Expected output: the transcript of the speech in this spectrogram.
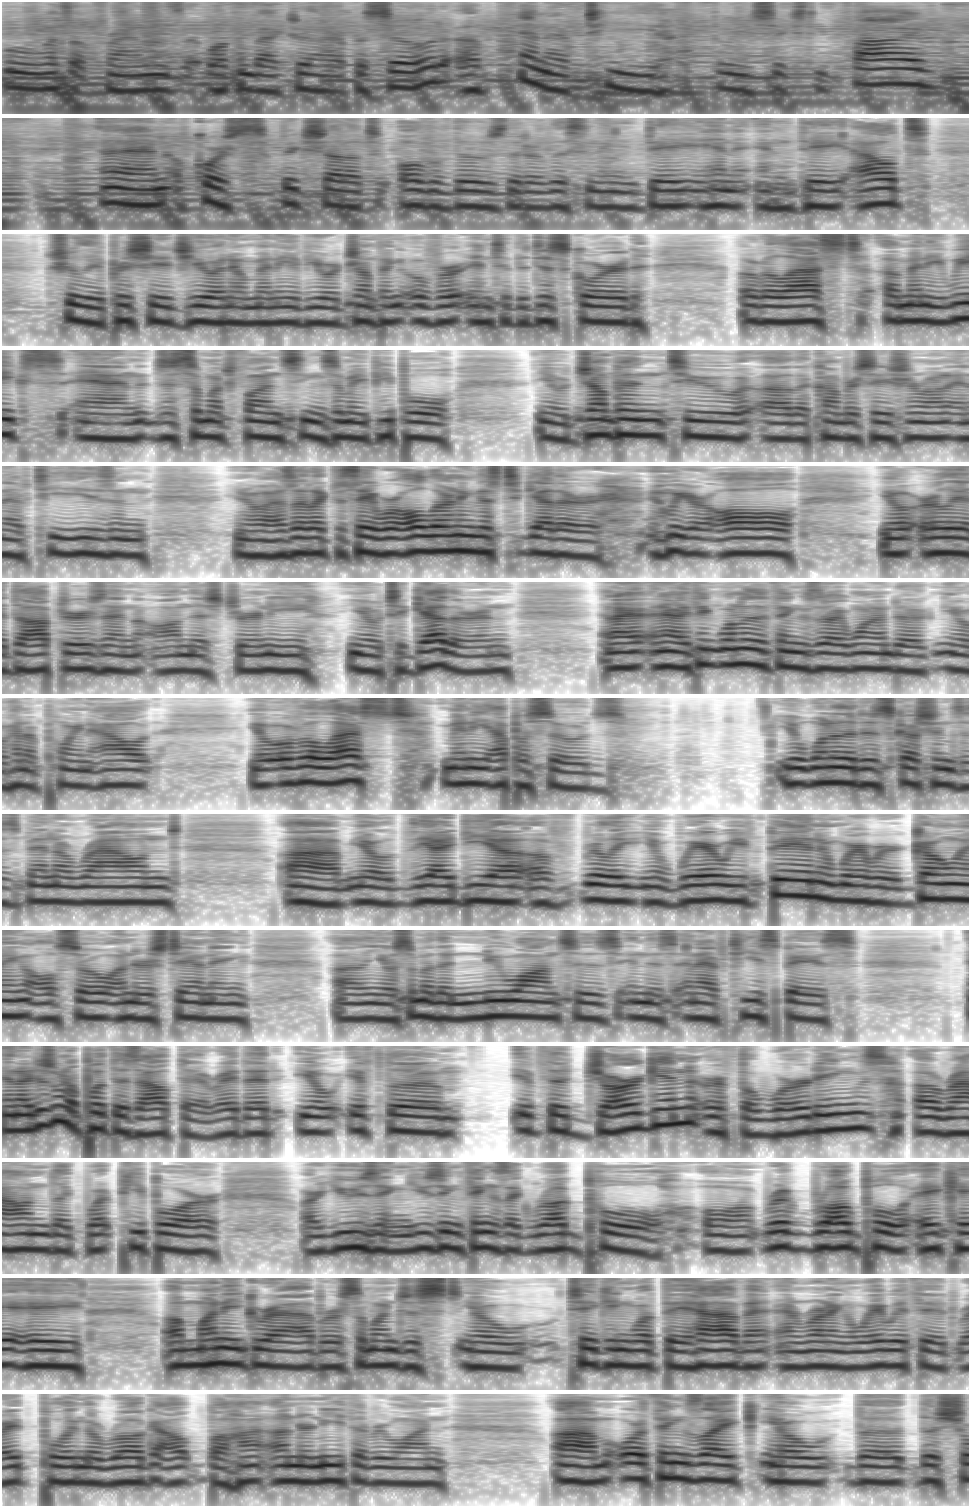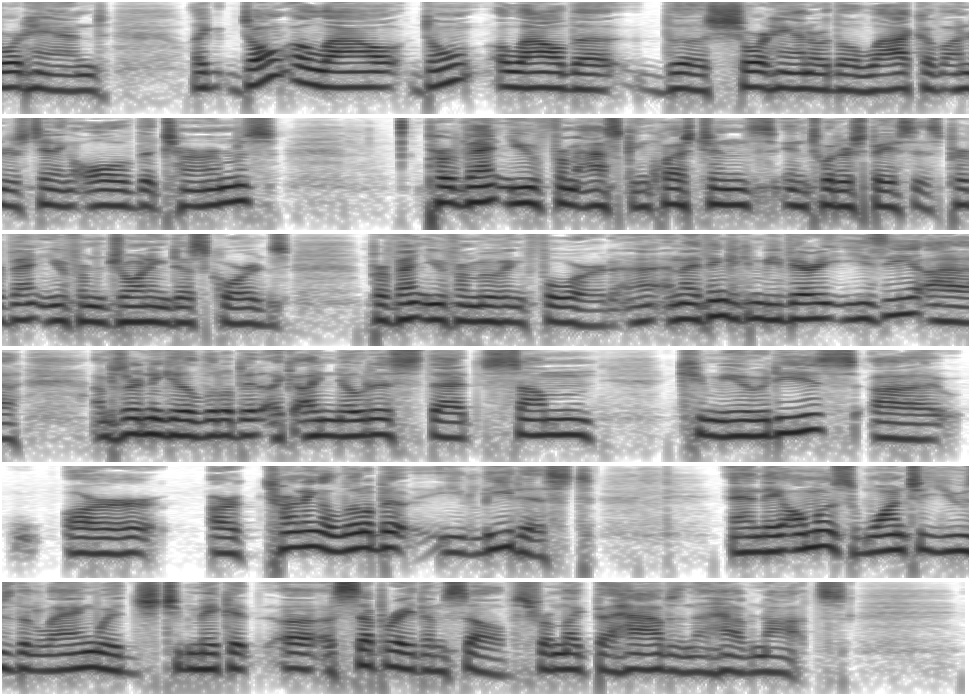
What's up, friends? Welcome back to another episode of NFT 365. And of course, big shout out to all of those that are listening day in and day out. Truly appreciate you. I know many of you are jumping over into the Discord over the last uh, many weeks, and just so much fun seeing so many people, you know, jump into uh, the conversation around NFTs. And you know, as I like to say, we're all learning this together, and we are all, you know, early adopters and on this journey, you know, together. And and I, and I think one of the things that I wanted to, you know, kind of point out, you know, over the last many episodes, you know, one of the discussions has been around, um, you know, the idea of really, you know, where we've been and where we're going, also understanding, uh, you know, some of the nuances in this NFT space. And I just want to put this out there, right? That, you know, if the, if the jargon or if the wordings around like what people are are using using things like rug pull or rug, pull aka a money grab or someone just you know taking what they have and, and running away with it right? Pulling the rug out behind underneath everyone. Um, or things like you know the the shorthand. Like don't allow don't allow the the shorthand or the lack of understanding all of the terms prevent you from asking questions in Twitter spaces, prevent you from joining discords, prevent you from moving forward. And, I think it can be very easy. Uh, I'm starting to get a little bit like I noticed that some communities uh, are are turning a little bit elitist and they almost want to use the language to make it uh, separate themselves from like the haves and the have nots.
